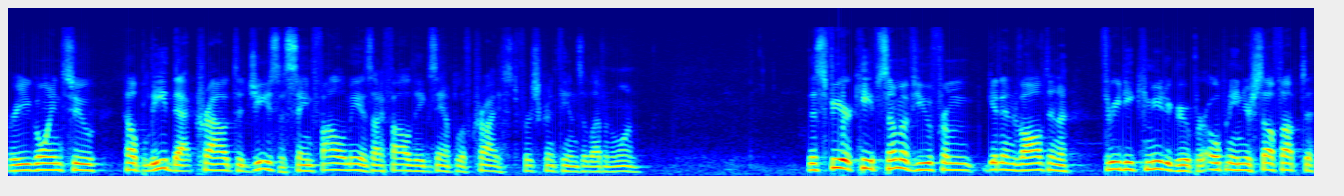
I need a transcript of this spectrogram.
Or are you going to help lead that crowd to Jesus, saying, Follow me as I follow the example of Christ? 1 Corinthians 11 1. This fear keeps some of you from getting involved in a 3D community group or opening yourself up to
